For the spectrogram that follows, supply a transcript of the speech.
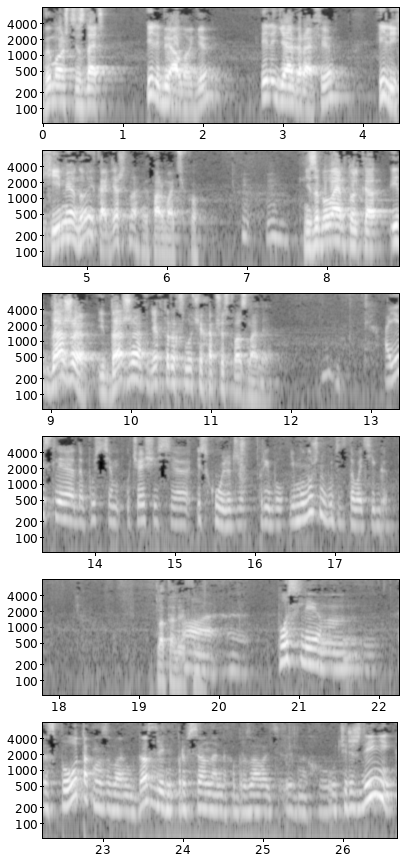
Вы можете сдать или биологию, или географию, или химию, ну и, конечно, информатику. Не забываем только и даже, и даже в некоторых случаях обществознания. А если, допустим, учащийся из колледжа прибыл, ему нужно будет сдавать ЕГЭ? Наталья а, После СПО, так называемых, да, средних профессиональных образовательных учреждений,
